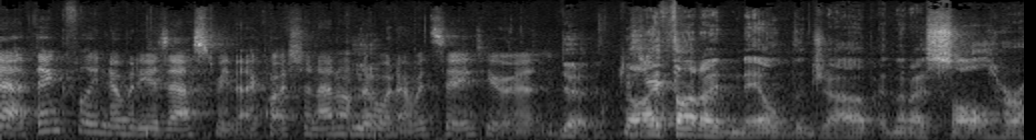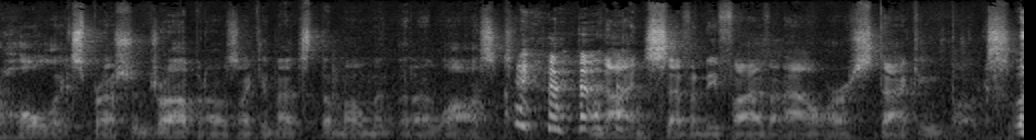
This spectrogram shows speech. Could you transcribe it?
Yeah, thankfully nobody has asked me that question. I don't Yeah. know what I would say to it. Yeah. No, I thought I'd nailed the job, and then I saw her whole expression drop, and I was like, and that's the moment that I lost nine seventy five an hour stacking books.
